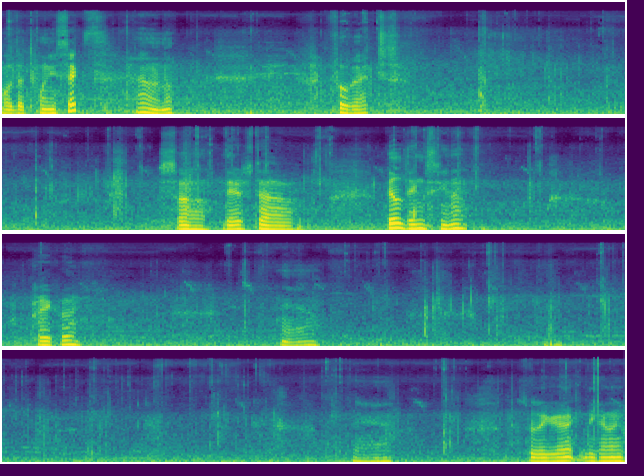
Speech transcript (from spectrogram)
or the 26th. I don't know. Forgot. So there's the buildings, you know. Pretty good. Yeah. Yeah. So they're gonna, they're gonna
